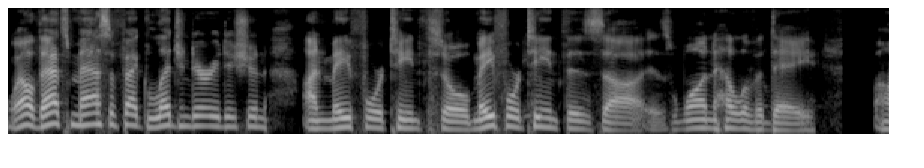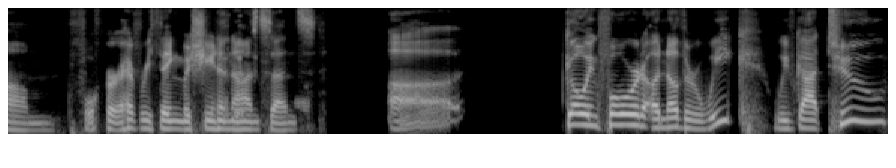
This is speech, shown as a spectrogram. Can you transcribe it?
Well, that's Mass Effect Legendary Edition on May 14th. So May 14th is uh is one hell of a day um for everything Machine and Nonsense. Uh going forward another week, we've got two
